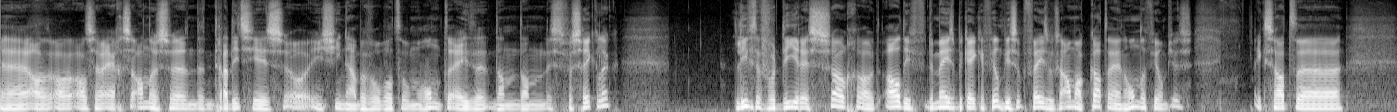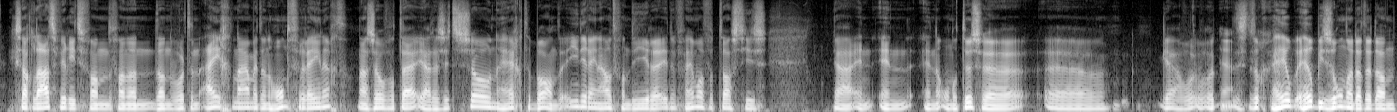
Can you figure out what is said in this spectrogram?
Eh, al- al- als er ergens anders eh, een traditie is, in China bijvoorbeeld, om hond te eten, dan, dan is het verschrikkelijk. Liefde voor dieren is zo groot. Al die, de meest bekeken filmpjes op Facebook zijn allemaal katten- en hondenfilmpjes. Ik zat, eh, ik zag laatst weer iets van, van een, dan wordt een eigenaar met een hond verenigd na zoveel tijd. Ja, er zit zo'n hechte band. Iedereen houdt van dieren, helemaal fantastisch. Ja, en, en, en ondertussen, eh, ja, wo- Ja. het is toch heel, heel bijzonder dat er dan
